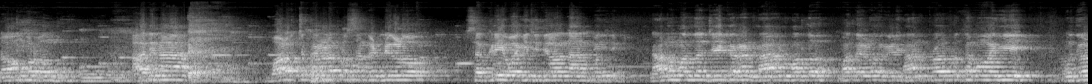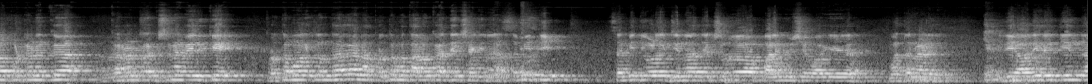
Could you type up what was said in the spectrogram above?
ನವೆಂಬರ್ ಒಂದು, ಆ ದಿನ ಭಾಳಷ್ಟು ಕನ್ನಡ ಸಂಘಟನೆಗಳು ಸಕ್ರಿಯವಾಗಿದ್ದಿಲ್ಲ ಅಂತ ನಾನು ನಾನು ಮೊದಲು ಜಯ ಕರ್ನಾಟಕ ನಾನು ಮೊದಲು ಮೊದಲು ನಾನು ಪ್ರಪ್ರಥಮವಾಗಿ ಮುದಿಗೋಳ ಪಟ್ಟಣಕ್ಕೆ ಕರ್ನಾಟಕ ರಕ್ಷಣಾ ವೇದಿಕೆ ಪ್ರಥಮವಾಗಿ ತಂದಾಗ ನಾನು ಪ್ರಥಮ ತಾಲೂಕು ಅಧ್ಯಕ್ಷ ಆಗಿದ್ದೆ. ಸಮಿತಿ ಸಮಿತಿ ಒಳಗೆ ಜಿಲ್ಲಾಧ್ಯಕ್ಷರು ಪಾಲಿನ ವಿಷಯವಾಗಿ ಮಾತನಾಡಿದರು. ಇದು ಯಾವುದೇ ರೀತಿಯಿಂದ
